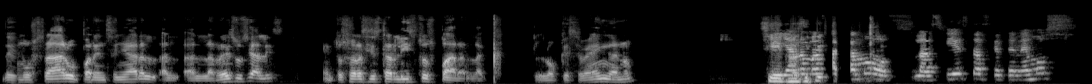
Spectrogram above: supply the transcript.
demostrar o para enseñar al- al- a las redes sociales, entonces ahora sí estar listos para la- lo que se venga, ¿no? Sí, y ya nomás sacamos las fiestas que tenemos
